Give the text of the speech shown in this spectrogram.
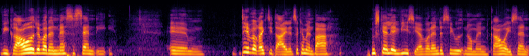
vi gravede, det var der en masse sand i. Øhm, Det var rigtig dejligt. Så kan man bare... Nu skal jeg lige vise jer, hvordan det ser ud, når man graver i sand.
